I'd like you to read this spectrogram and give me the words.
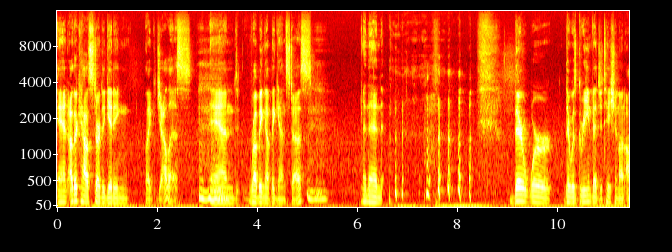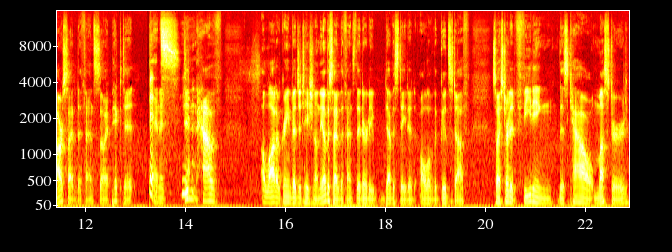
and other cows started getting like jealous mm-hmm. and rubbing up against us. Mm-hmm. And then there were there was green vegetation on our side of the fence, so I picked it, and it yeah. didn't have a lot of green vegetation on the other side of the fence. They'd already devastated all of the good stuff. So I started feeding this cow mustard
